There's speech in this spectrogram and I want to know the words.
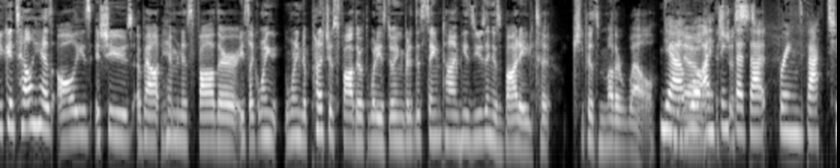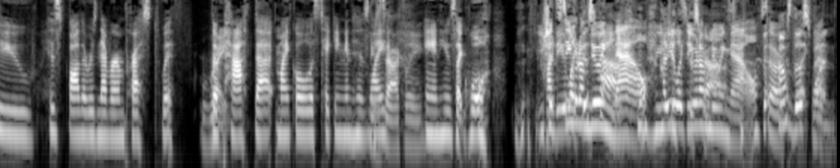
You can tell he has all these issues about him and his father. He's like wanting wanting to punish his father with what he's doing, but at the same time, he's using his body to keep his mother well. Yeah, You know, well, I it's think that that brings back to his father was never impressed with right. the path that Michael was taking in his life. exactly. And he was like, well, you should see like what I'm doing path? now. How You do you should like see what I'm doing now. So How's really this like that. one?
